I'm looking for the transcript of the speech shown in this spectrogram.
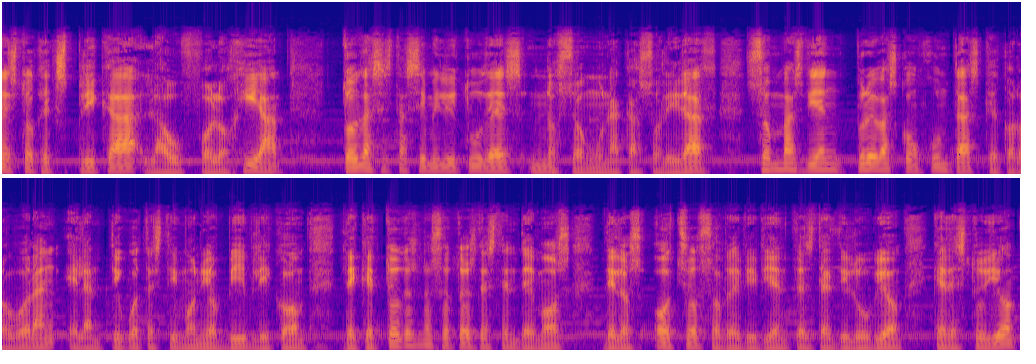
esto que explica la ufología, Todas estas similitudes no son una casualidad, son más bien pruebas conjuntas que corroboran el antiguo testimonio bíblico de que todos nosotros descendemos de los ocho sobrevivientes del diluvio que destruyó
